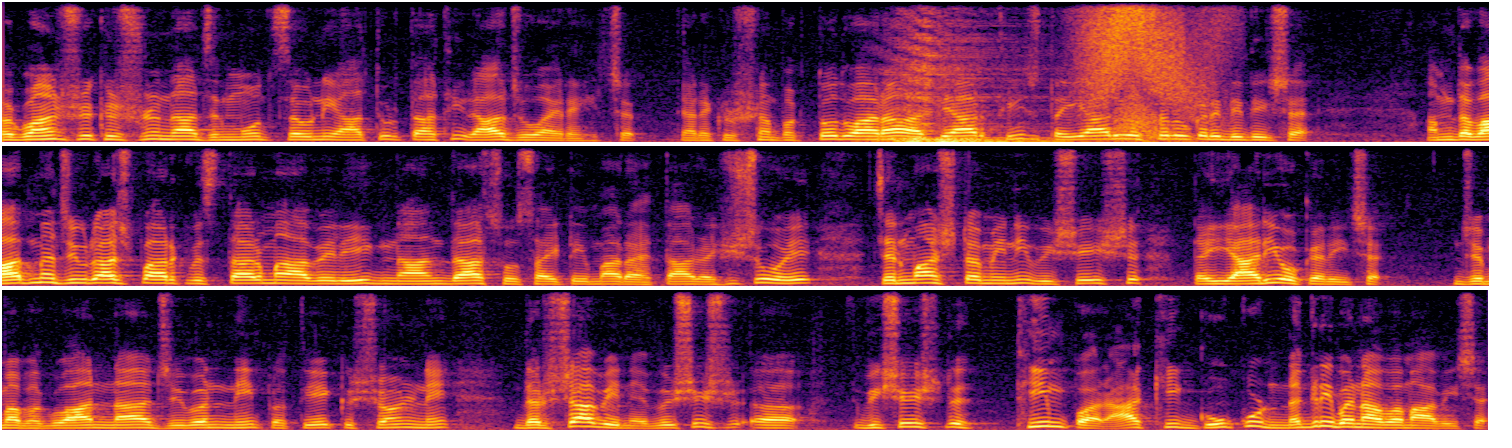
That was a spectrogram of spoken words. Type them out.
ભગવાન શ્રી કૃષ્ણના જન્મોત્સવની આતુરતાથી રાહ જોવાઈ રહી છે. ત્યારે કૃષ્ણ ભક્તો દ્વારા અત્યારથી જ તૈયારીઓ શરૂ કરી દીધી છે. અમદાવાદના જીવરાજ પાર્ક વિસ્તારમાં આવેલી જ્ઞાનદાસ સોસાયટીમાં રહેતા રહીશોએ જન્માષ્ટમીની વિશેષ તૈયારીઓ કરી છે. જેમાં ભગવાનના જીવનની પ્રત્યેક ક્ષણને દર્શાવીને વિશેષ વિશેષ થીમ પર આખી ગોકુળ નગરી બનાવવામાં આવી છે.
